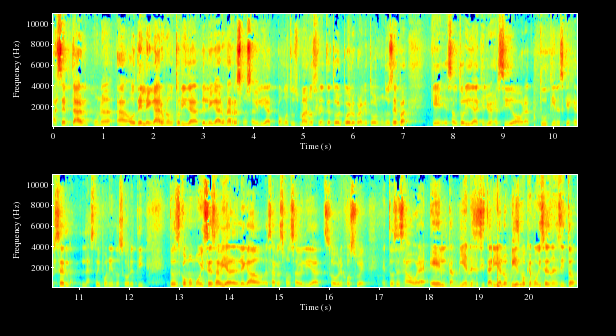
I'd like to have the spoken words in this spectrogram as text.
aceptar una o delegar una autoridad, delegar una responsabilidad. Pongo tus manos frente a todo el pueblo para que todo el mundo sepa que esa autoridad que yo he ejercido, ahora tú tienes que ejercerla, la estoy poniendo sobre ti. Entonces, como Moisés había delegado esa responsabilidad sobre Josué, entonces ahora él también necesitaría lo mismo que Moisés necesitó.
